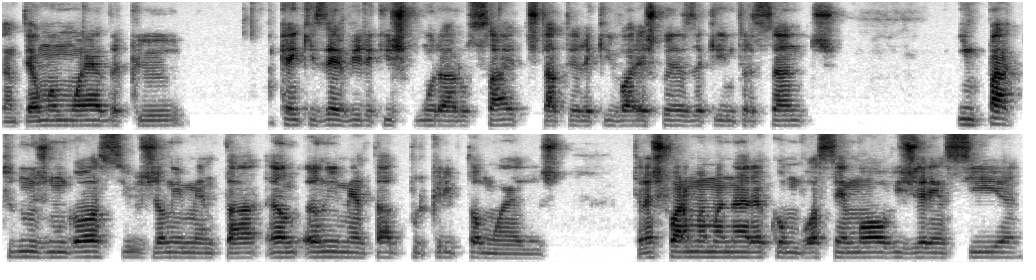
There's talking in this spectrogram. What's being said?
Portanto, é uma moeda que quem quiser vir aqui explorar o site está a ter aqui várias coisas aqui interessantes. Impacto nos negócios alimentar, alimentado por criptomoedas. Transforma a maneira como você move e gerencia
